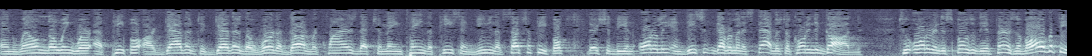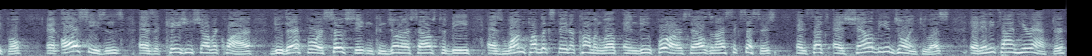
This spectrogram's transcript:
and well knowing where a people are gathered together, the Word of God requires that to maintain the peace and union of such a people, there should be an orderly and decent government established according to God to order and dispose of the affairs of all the people at all seasons as occasion shall require, do therefore associate and conjoin ourselves to be as one public state or commonwealth, and do for ourselves and our successors, and such as shall be adjoined to us at any time hereafter,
